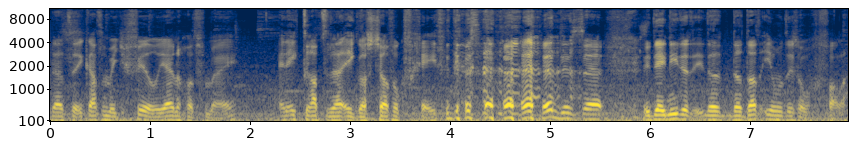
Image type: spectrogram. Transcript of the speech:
dat ik had een beetje veel, jij nog wat van mij. En ik trapte daar, ik was het zelf ook vergeten. Dus, dus eh, ik denk niet dat, dat, dat dat iemand is opgevallen.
